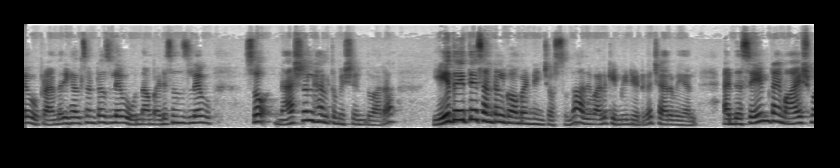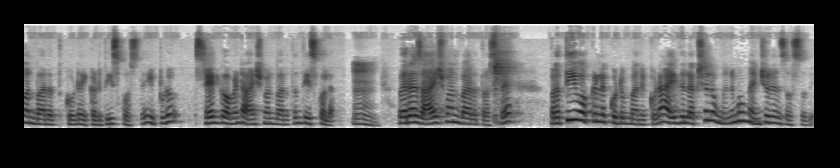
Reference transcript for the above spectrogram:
లేవు ప్రైమరీ హెల్త్ సెంటర్స్ లేవు ఉన్న మెడిసిన్స్ లేవు. సో నేషనల్ హెల్త్ మిషన్ ద్వారా ఏదైతే సెంట్రల్ గవర్నమెంట్ నుంచి వస్తుందో అది వాళ్ళకి ఇమీడియట్గా చేరవేయాలి. At the same time Ayushman Bharat కూడా ఇక్కడ తీసుకొస్తే ఇప్పుడు స్టేట్ గవర్నమెంట్ ఆయుష్మాన్ భారత్ని తీసుకోలే. వెరాజ్ ఆయుష్మాన్ భారత్ వస్తే ప్రతి ఒక్కళ్ళ కుటుంబానికి కూడా ఐదు లక్షలు మినిమం ఇన్సూరెన్స్ వస్తుంది.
